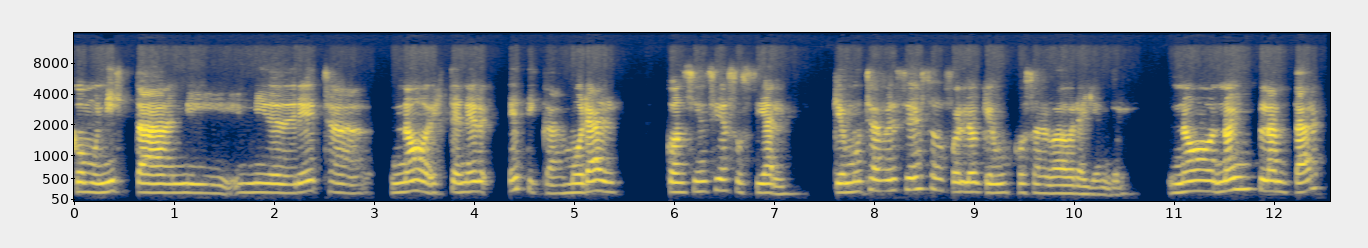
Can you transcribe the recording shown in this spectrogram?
comunista ni, ni de derecha, no, es tener ética, moral, conciencia social, que muchas veces eso fue lo que buscó Salvador Allende. No, no implantar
